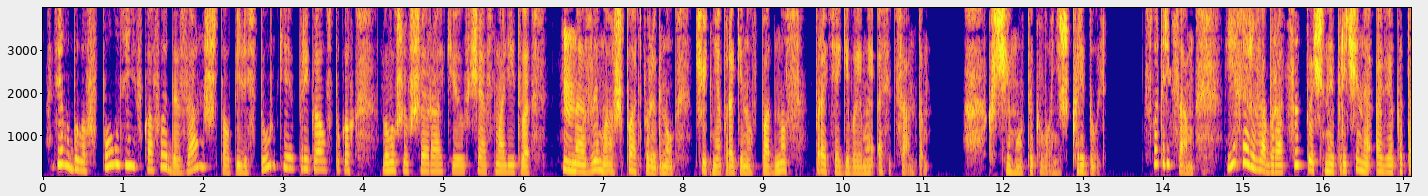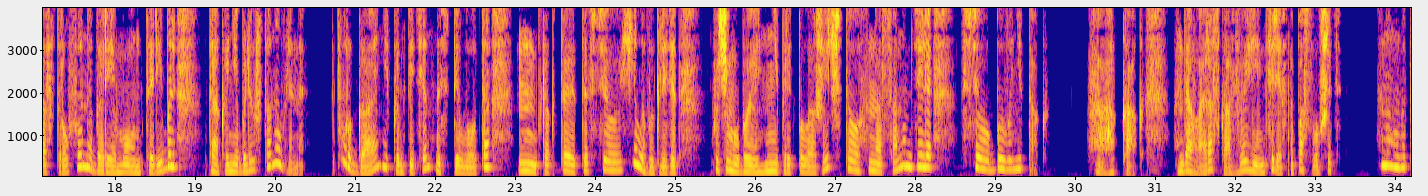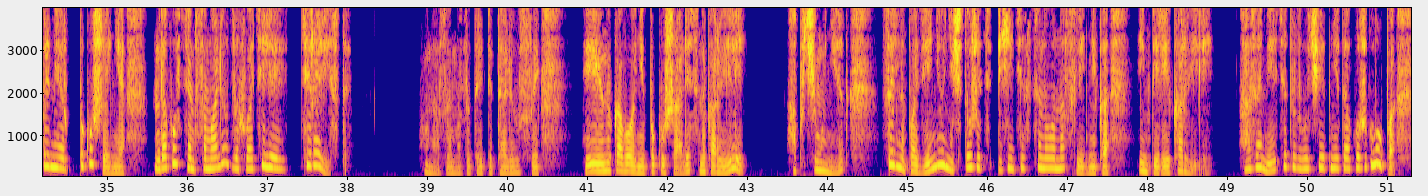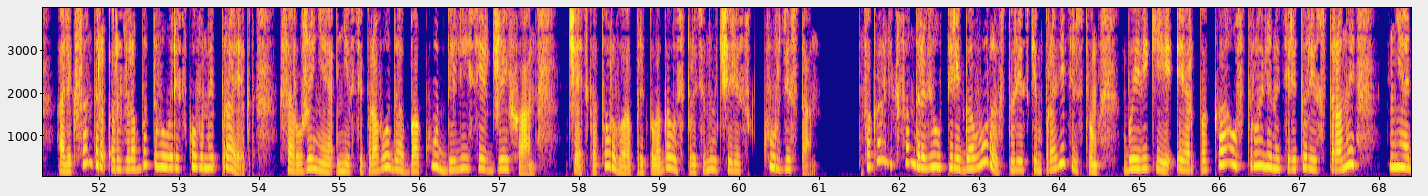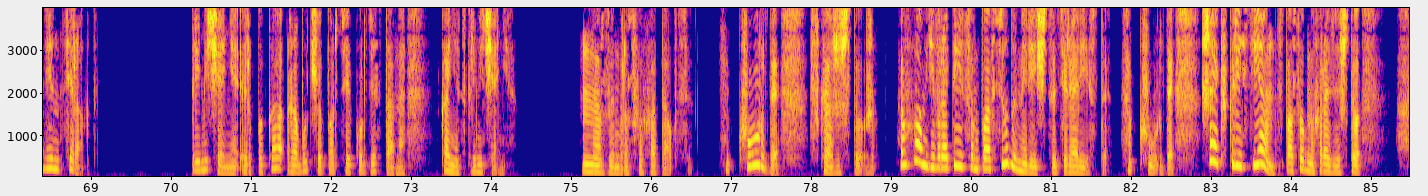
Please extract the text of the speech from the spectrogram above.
Дело было в полдень, в кафе «Дезанж» толпились турки при галстуках, глушившие ракию в час молитвы. Назым аж подпрыгнул, чуть не опрокинув поднос, протягиваемый официантом. «К чему ты клонишь, кридуль?» «Смотри сам. Если разобраться, точные причины авиакатастрофы на горе Монт-Рибль так и не были установлены. Пурга, некомпетентность пилота, как-то это все хило выглядит. Почему бы не предположить, что на самом деле все было не так?» «А как? Давай рассказывай, интересно послушать». «Ну, например, покушение. Допустим, самолет захватили террористы». У Назыма затрепетали усы. «И на кого они покушались? На Корвилей?» «А почему нет? Цель нападения — уничтожить единственного наследника империи Корвилей». А заметь, это звучит не так уж глупо. Александр разрабатывал рискованный проект сооружения нефтепровода Баку-Тбилиси-Джейхан — часть которого предполагалось протянуть через Курдистан. Пока Александр вел переговоры с турецким правительством, боевики РПК устроили на территории страны не один теракт. Примечание РПК «Рабочая партия Курдистана». Конец примечания. Назым расхохотался. «Курды, скажешь тоже. Вам, европейцам, повсюду мерещатся террористы. Курды. Шайка крестьян, способных разве что...»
